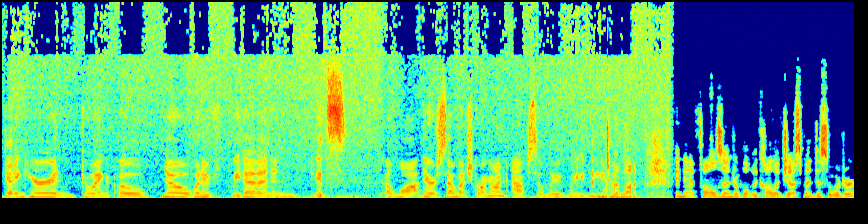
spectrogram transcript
getting here and going oh no what have we done and it's a lot. There's so much going on. Absolutely. We, we do a lot. And that falls under what we call adjustment disorder.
